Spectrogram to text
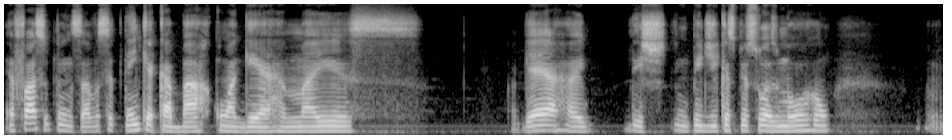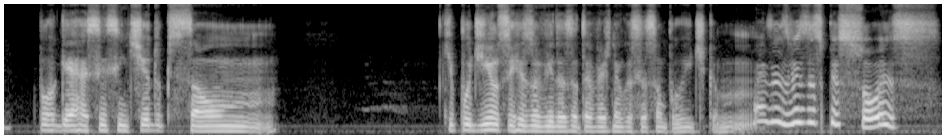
É fácil pensar, você tem que acabar com a guerra, mas. A guerra e impedir que as pessoas morram por guerras sem sentido que são que podiam ser resolvidas através de negociação política, mas às vezes as pessoas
